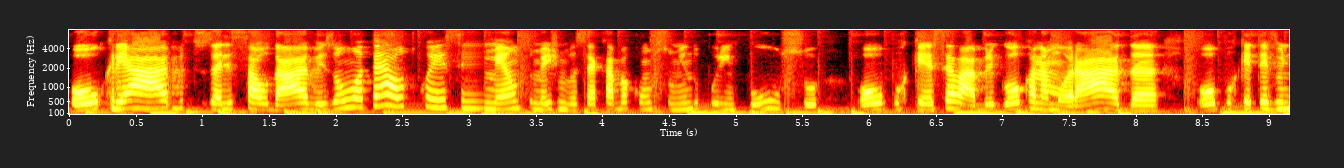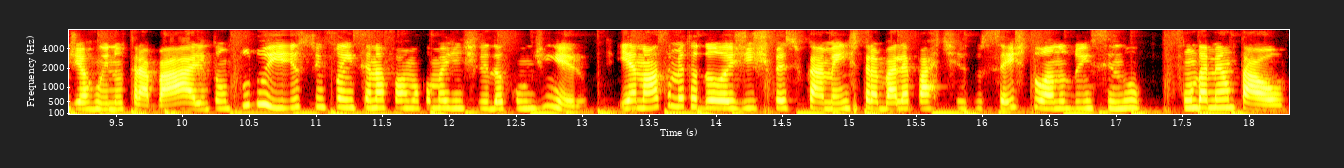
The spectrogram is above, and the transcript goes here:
Ou criar hábitos ali saudáveis, ou até autoconhecimento mesmo, você acaba consumindo por impulso, ou porque, sei lá, brigou com a namorada, ou porque teve um dia ruim no trabalho. Então, tudo isso influencia na forma como a gente lida com o dinheiro. E a nossa metodologia especificamente trabalha a partir do sexto ano do ensino fundamental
